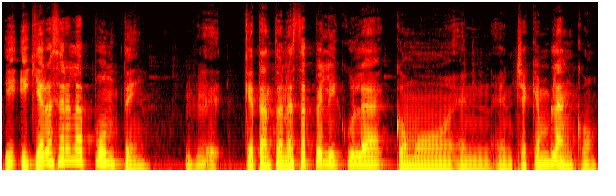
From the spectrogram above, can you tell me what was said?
Y, y quiero hacer el apunte eh, que tanto en esta película como en, en Cheque en Blanco,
